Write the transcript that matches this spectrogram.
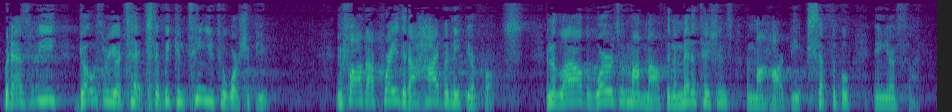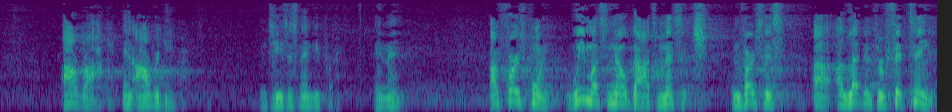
But as we go through your text, that we continue to worship you. And Father, I pray that I hide beneath your cross and allow the words of my mouth and the meditations of my heart be acceptable in your sight. Our rock and our redeemer. In Jesus' name we pray. Amen. Our first point, we must know God's message in verses uh, 11 through 15.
